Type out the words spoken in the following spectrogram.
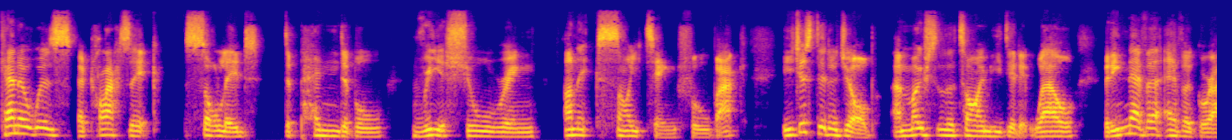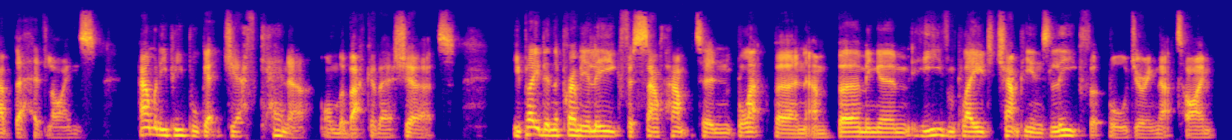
Kenna was a classic, solid, dependable, reassuring, unexciting fullback. He just did a job, and most of the time he did it well, but he never ever grabbed the headlines. How many people get Jeff Kenna on the back of their shirts? He played in the Premier League for Southampton, Blackburn, and Birmingham. He even played Champions League football during that time.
